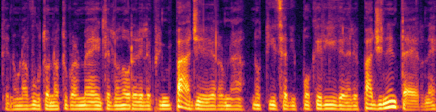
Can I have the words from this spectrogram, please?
che non ha avuto naturalmente l'onore delle prime pagine, era una notizia di poche righe nelle pagine interne.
